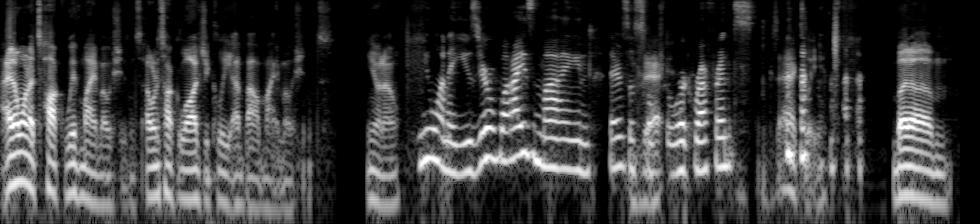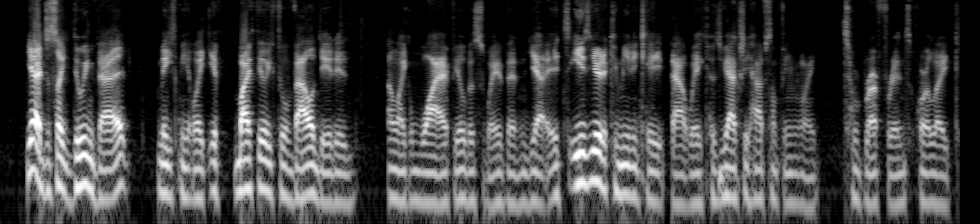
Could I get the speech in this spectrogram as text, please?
I don't want to talk with my emotions. I want to talk logically about my emotions. You know, You want to use your wise mind. There's a Exact- social work reference. exactly. but um, yeah, just like doing that makes me like if my feelings feel validated and like why I feel this way, then yeah, it's easier to communicate that way because you actually have something like to reference or like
